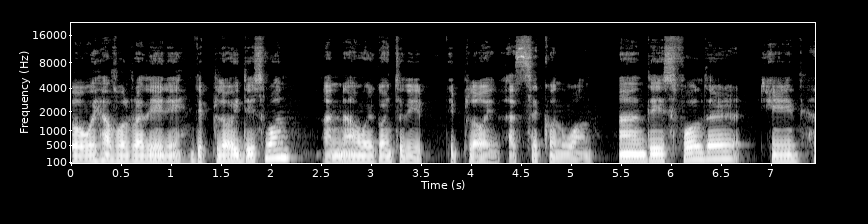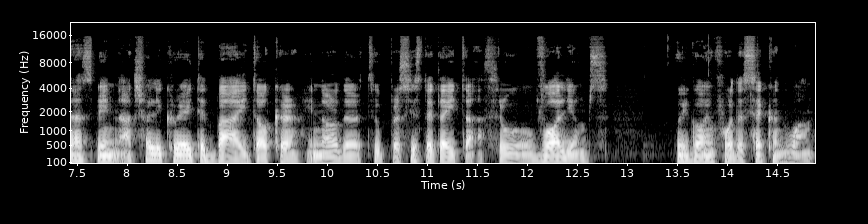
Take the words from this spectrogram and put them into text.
So we have already deployed this one, and now we're going to de deploy a second one. And this folder it has been actually created by Docker in order to persist the data through volumes. We're going for the second one.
